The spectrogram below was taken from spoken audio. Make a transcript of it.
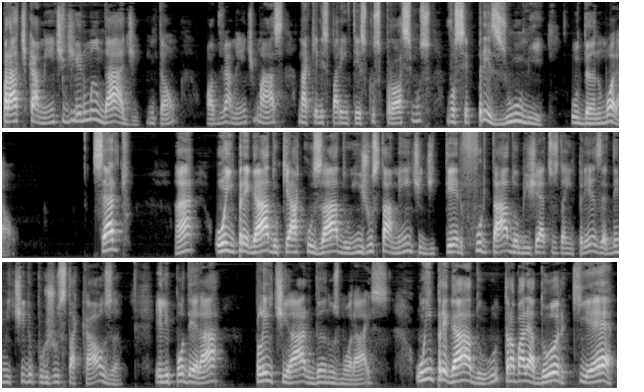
praticamente de irmandade. Então, obviamente, mas naqueles parentescos próximos, você presume o dano moral. Certo? É? O empregado que é acusado injustamente de ter furtado objetos da empresa é demitido por justa causa, ele poderá pleitear danos morais. O empregado, o trabalhador que é,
